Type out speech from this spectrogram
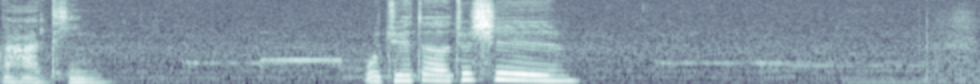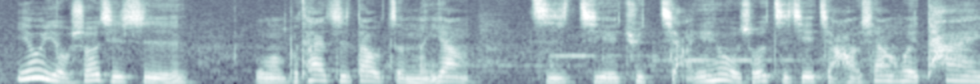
让他听，我觉得就是。因为有时候其实我们不太知道怎么样直接去讲，因为有时候直接讲好像会太，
